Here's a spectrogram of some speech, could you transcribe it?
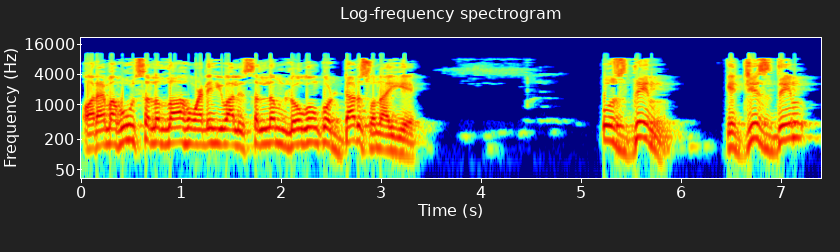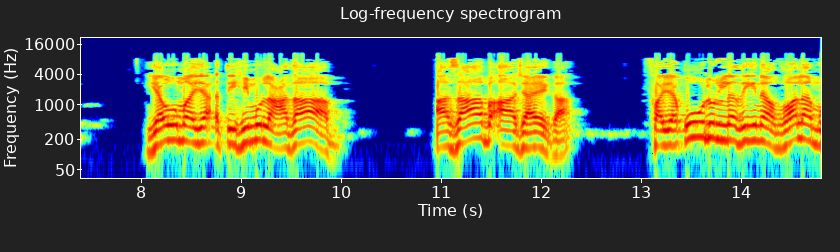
اور اے محبوب صلی اللہ علیہ وآلہ وسلم، لوگوں کو ڈر سنائیے۔ اس دن، کہ جس دن یوم یتیم العذاب عذاب آ جائے گا، فیقول الدین ولم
